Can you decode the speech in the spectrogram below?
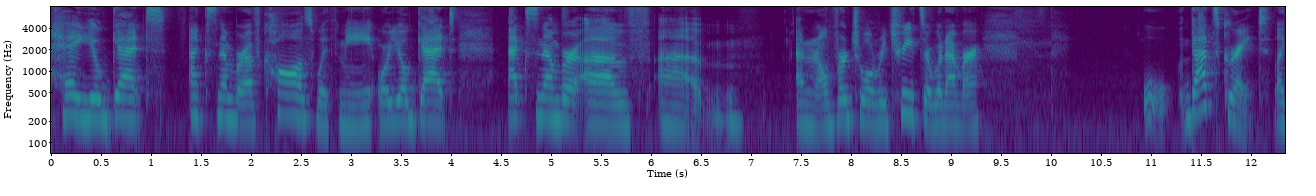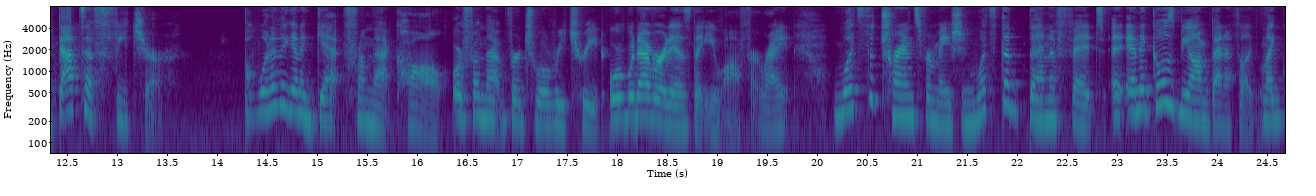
hey, you'll get X number of calls with me, or you'll get X number of, um, I don't know, virtual retreats or whatever, that's great. Like, that's a feature. But what are they going to get from that call or from that virtual retreat or whatever it is that you offer, right? What's the transformation? What's the benefit? And it goes beyond benefit. Like,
